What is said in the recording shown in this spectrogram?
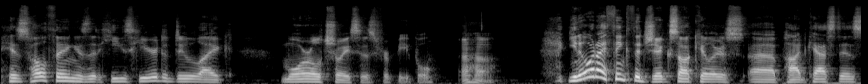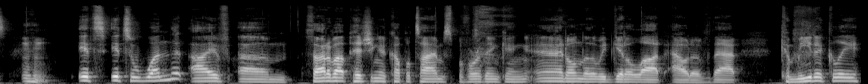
his whole thing is that he's here to do like moral choices for people. Uh huh. You know what I think the Jigsaw Killers uh, podcast is? Mm-hmm. It's it's one that I've um, thought about pitching a couple times before thinking eh, I don't know that we'd get a lot out of that comedically,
